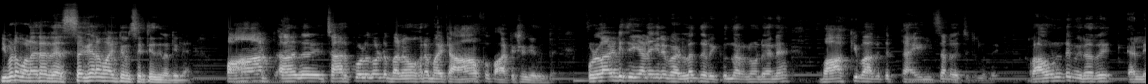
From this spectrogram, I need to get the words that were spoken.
ഇവിടെ വളരെ രസകരമായിട്ട് സെറ്റ് ചെയ്തിട്ടുണ്ടല്ലേ? പാർട്ട് ചാർക്കോൾ കൊണ്ട് മനോഹരമായിട്ട് ഹാഫ് പാർട്ടീഷൻ ചെയ്തിട്ടുണ്ട്. ഫുള്ളായിട്ട് ചെയ്യുകയാണെങ്കിൽ വെള്ളം തെറിക്കുന്ന പറഞ്ഞുകൊണ്ട് തന്നെ ബാക്കി ഭാഗത്ത് ടൈൽസ് ആണ് വെച്ചിട്ടുള്ളത്. Round mirror L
